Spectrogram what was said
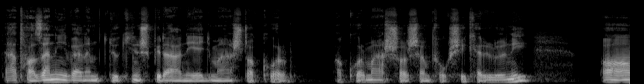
Tehát ha a zenével nem tudjuk inspirálni egymást, akkor, akkor mással sem fog sikerülni. A,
